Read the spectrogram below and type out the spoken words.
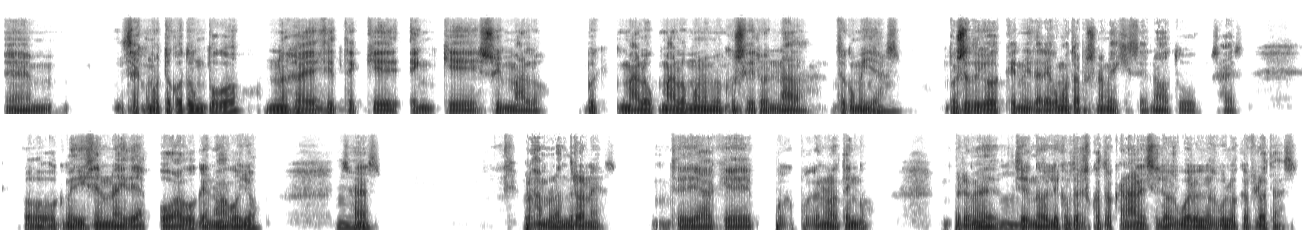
em, o sea, como toco todo un poco, no sé decirte que, en qué soy malo. Porque malo, malo no me considero en nada, entre comillas. Por eso digo que necesitaría como otra persona me dijese, no, tú, ¿sabes? O, o que me dicen una idea o algo que no hago yo. ¿sabes? Por ejemplo, en drones. Te diría que, pues, porque no lo tengo. Pero me, teniendo helicópteros cuatro canales y los vuelos, los vuelos que flotas.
